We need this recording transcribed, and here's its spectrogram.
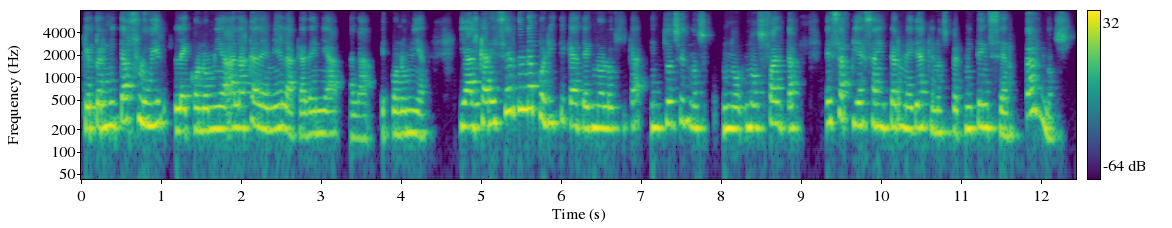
que permita fluir la economía a la academia y la academia a la economía. Y al carecer de una política tecnológica, entonces nos, nos falta esa pieza intermedia que nos permite insertarnos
